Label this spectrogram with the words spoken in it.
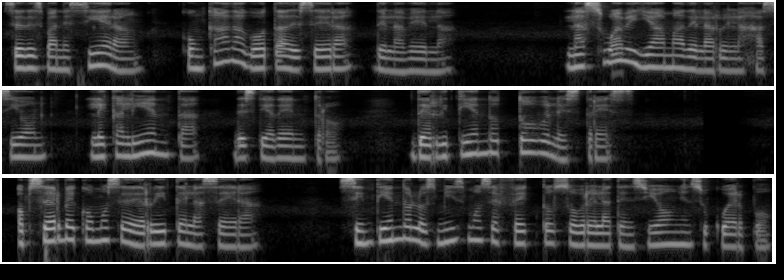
se desvanecieran con cada gota de cera de la vela. La suave llama de la relajación le calienta desde adentro, derritiendo todo el estrés. Observe cómo se derrite la cera, sintiendo los mismos efectos sobre la tensión en su cuerpo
